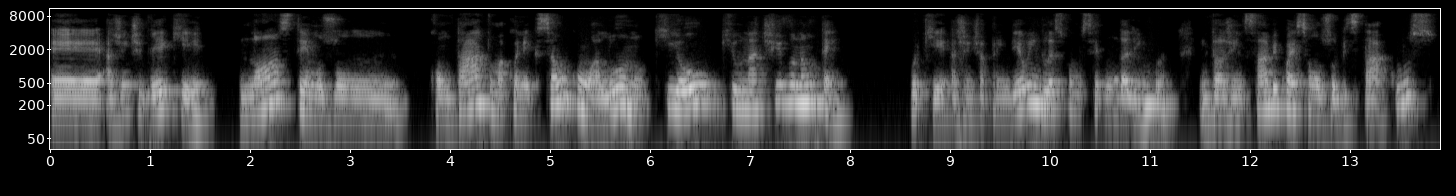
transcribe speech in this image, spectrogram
é, a gente vê que nós temos um contato, uma conexão com o aluno que, ou, que o nativo não tem. Porque a gente aprendeu inglês como segunda língua. Então a gente sabe quais são os obstáculos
